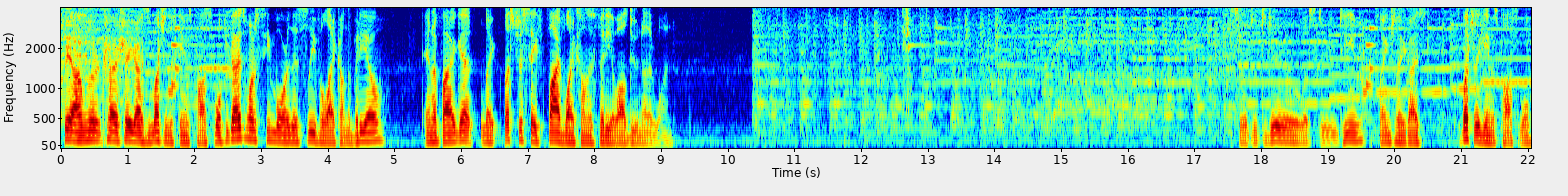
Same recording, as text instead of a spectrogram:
So yeah, I'm going to try to show you guys as much of this game as possible. If you guys want to see more of this, leave a like on the video. And if I get, like, let's just say 5 likes on this video, I'll do another one. So to, to do, let's do team, so I can show you guys as much of the game as possible.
